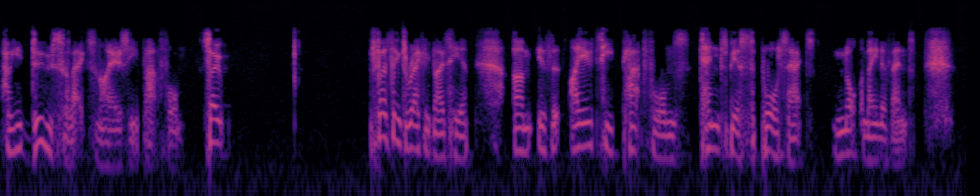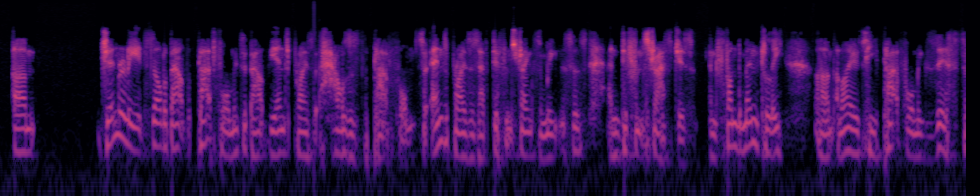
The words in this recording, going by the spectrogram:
how you do select an IoT platform. So the first thing to recognize here um, is that IoT platforms tend to be a support act, not the main event. Um, generally it's not about the platform, it's about the enterprise that houses the platform. So enterprises have different strengths and weaknesses and different strategies. And fundamentally, um, an IoT platform exists to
